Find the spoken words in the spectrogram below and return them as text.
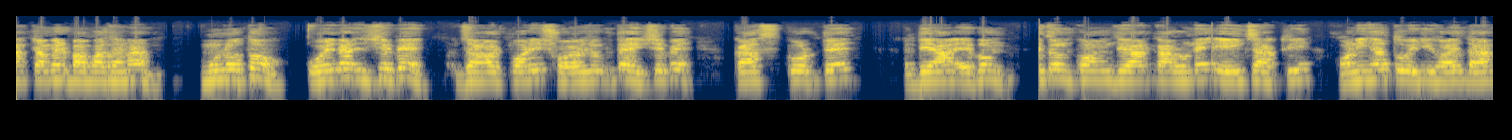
আকরামের বাবা জানান, মূলত ওয়েলার হিসেবে যাওয়ার পরে সহযোগিতা হিসেবে কাজ করতে দেয়া এবং বেতন কম দেওয়ার কারণে এই চাকরি অনীহা তৈরি হয় তার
